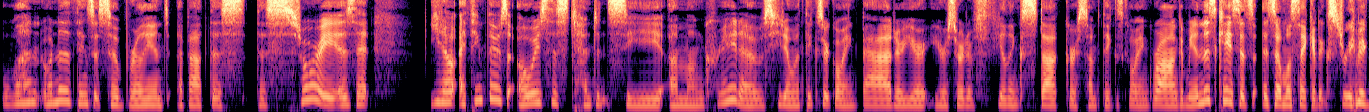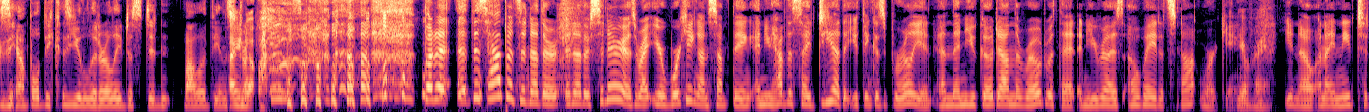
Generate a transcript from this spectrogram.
one one of the things that's so brilliant about this this story is that you know, I think there's always this tendency among creatives, you know, when things are going bad or you're you're sort of feeling stuck or something's going wrong. I mean, in this case, it's it's almost like an extreme example because you literally just didn't follow the instructions. but uh, uh, this happens in other in other scenarios, right? You're working on something and you have this idea that you think is brilliant, and then you go down the road with it and you realize, oh wait, it's not working. You're right. You know, and I need to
